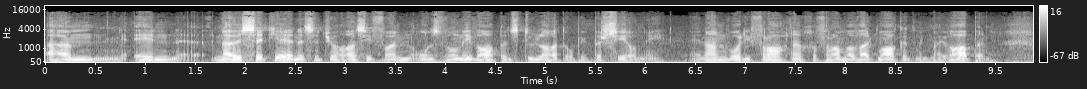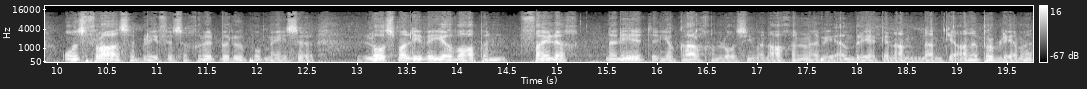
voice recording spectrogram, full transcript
Ehm um, en nou sit jy in 'n situasie van ons wil nie wapens toelaat op die perseel nie. En dan word die vraag nou gevra maar wat maak ek met my wapen? Ons vra asseblief is 'n groot beroep op mense los maar liewe jou wapen veilig nou nie dit in jou kar gaan los nie want dan gaan hulle nou weer inbreek en dan dan jy ander probleme.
